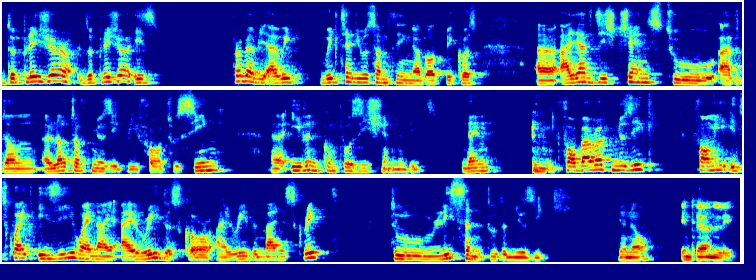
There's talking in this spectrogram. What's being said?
the pleasure the pleasure is probably i will will tell you something about because uh, i have this chance to have done a lot of music before to sing uh, even composition a bit. Then for baroque music for me it's quite easy when I, I read a score i read the manuscript to listen to the music you know? Internally.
